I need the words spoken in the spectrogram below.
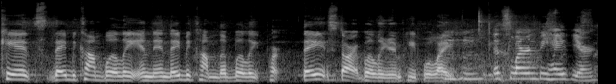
kids they become bullied and then they become the bully per- they start bullying people like mm-hmm. It's learned behavior.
